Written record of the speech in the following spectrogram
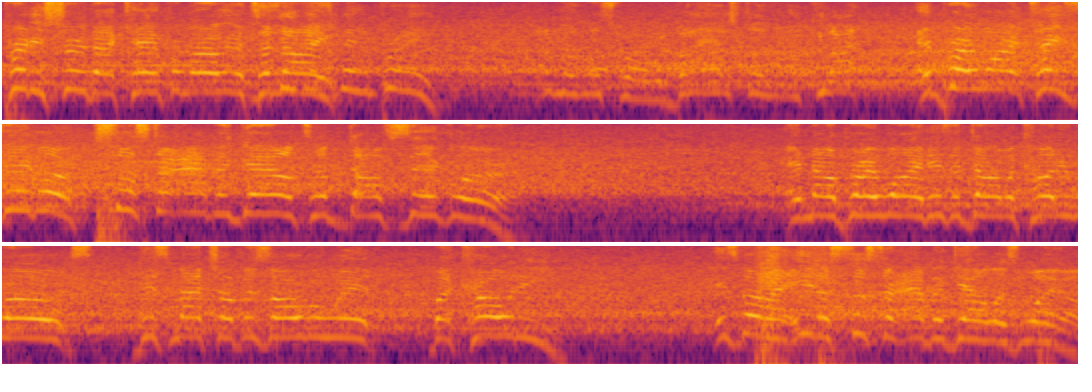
pretty sure that came from earlier tonight. See this man, Bray. I don't know what's wrong with him, but I actually like you. I... And Bray Wyatt takes Ziggler. Sister Abigail to Dolph Ziggler. And now Bray Wyatt is a down with Cody Rhodes. This matchup is over with, but Cody is gonna eat a sister Abigail as well.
